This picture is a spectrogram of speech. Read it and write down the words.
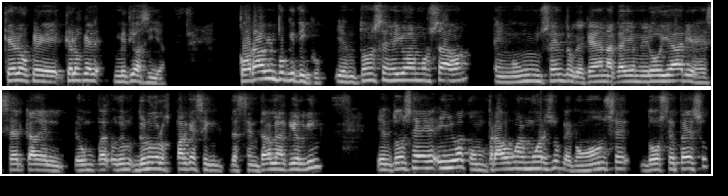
¿qué es lo que, qué es lo que mi tío hacía? Cobraba un poquitico, y entonces ellos almorzaban en un centro que queda en la calle Miró y Arias, es cerca de, uno de los parques de centrales aquí Holguín. Y entonces iba, compraba un almuerzo que con 11, 12 pesos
